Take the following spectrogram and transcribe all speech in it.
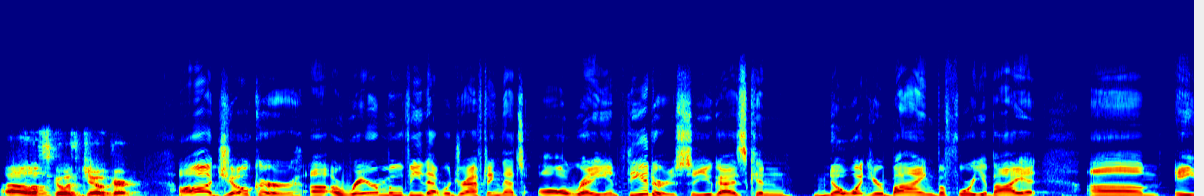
Uh, let's go with Joker. Oh, Joker, uh, a rare movie that we're drafting that's already in theaters, so you guys can know what you're buying before you buy it. Um, a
